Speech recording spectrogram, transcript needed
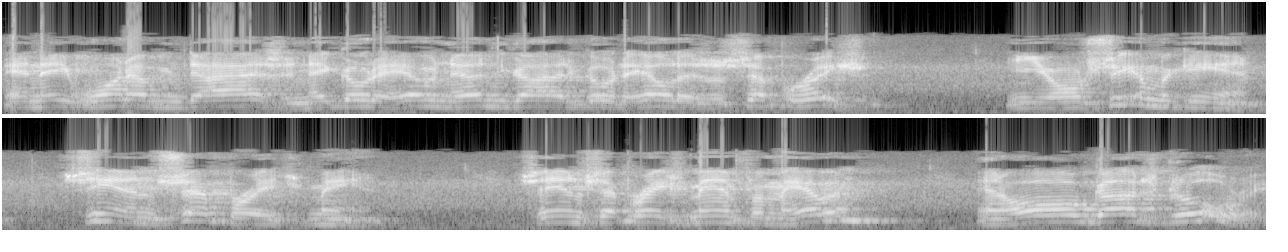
and they one of them dies and they go to heaven, the other guy go to hell. There's a separation and you won't see them again. Sin separates man. Sin separates man from heaven and all God's glory.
